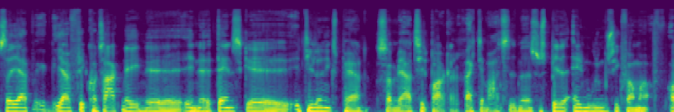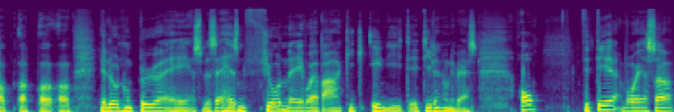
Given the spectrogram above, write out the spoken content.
Så jeg, jeg fik kontakt med en, øh, en øh, dansk Dylan-ekspert, som jeg har tilbragt rigtig meget tid med, som spillede al mulig musik for mig, og, og, og, og jeg lånte nogle bøger af, og så, videre. så jeg havde sådan 14 dage, hvor jeg bare gik ind i et Dylan-univers. Og det er der, hvor jeg så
